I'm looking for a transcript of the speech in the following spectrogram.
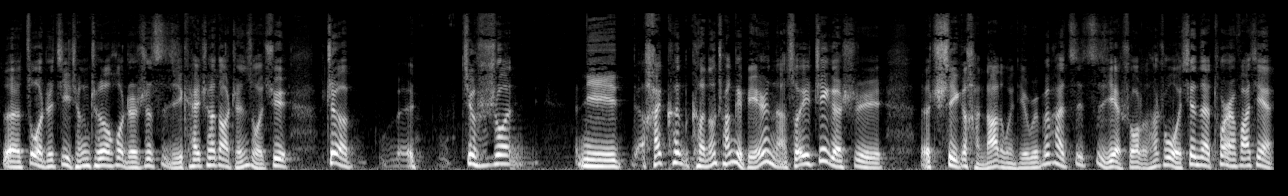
呃坐着计程车或者是自己开车到诊所去，这呃就是说你还可可能传给别人呢，所以这个是呃是一个很大的问题。Rebecca 自自己也说了，他说我现在突然发现，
